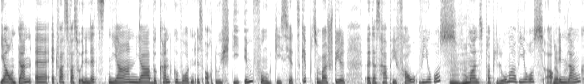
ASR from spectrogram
ja, und dann äh, etwas, was so in den letzten Jahren ja bekannt geworden ist, auch durch die Impfung, die es jetzt gibt, zum Beispiel äh, das HPV-Virus, mhm. humanes Papillomavirus äh, ja. in Lang.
